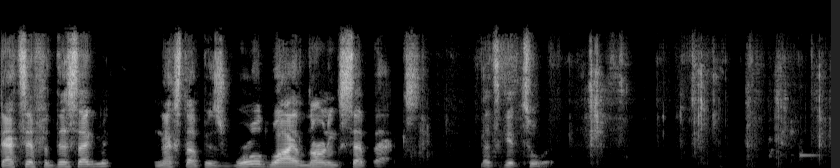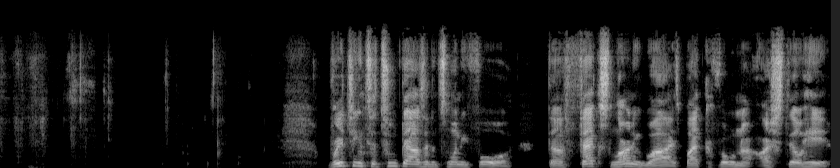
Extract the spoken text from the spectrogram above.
That's it for this segment. Next up is worldwide learning setbacks. Let's get to it. Reaching to 2024, the effects learning wise by Corona are still here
